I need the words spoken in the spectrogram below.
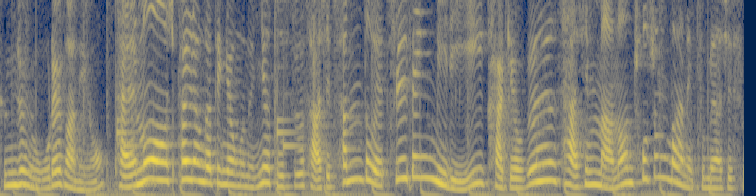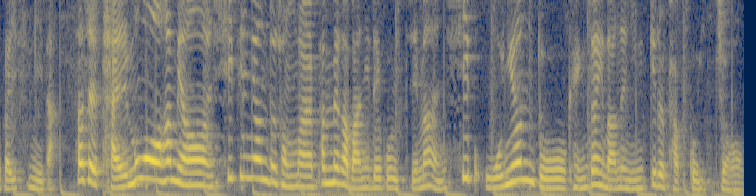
굉장히 오래가네요. 달모어 18년 같은 경우는요. 도수 43도에 700ml 가격은 40만원 초중반에 구매하실 수가 있습니다. 사실 달모어 하면 12년도 정말 판매가 많이 되고 있지만 15년도 굉장히 많은 인기 인기를 받고 있죠.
